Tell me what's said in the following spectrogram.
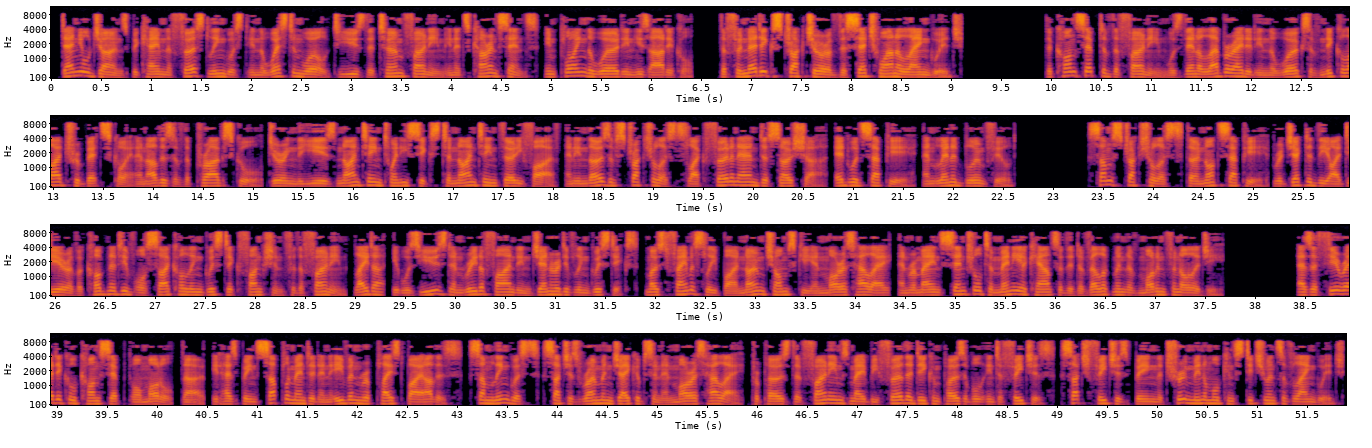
Daniel Jones became the first linguist in the Western world to use the term phoneme in its current sense, employing the word in his article, The Phonetic Structure of the Sechuana Language. The concept of the phoneme was then elaborated in the works of Nikolai Trubetskoy and others of the Prague School during the years 1926 to 1935, and in those of structuralists like Ferdinand de Saussure, Edward Sapir, and Leonard Bloomfield. Some structuralists though not Sapir rejected the idea of a cognitive or psycholinguistic function for the phoneme. Later, it was used and redefined in generative linguistics, most famously by Noam Chomsky and Maurice Halle, and remains central to many accounts of the development of modern phonology. As a theoretical concept or model, though, it has been supplemented and even replaced by others. Some linguists such as Roman Jakobson and Maurice Halle proposed that phonemes may be further decomposable into features, such features being the true minimal constituents of language.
